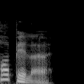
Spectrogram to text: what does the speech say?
popular.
